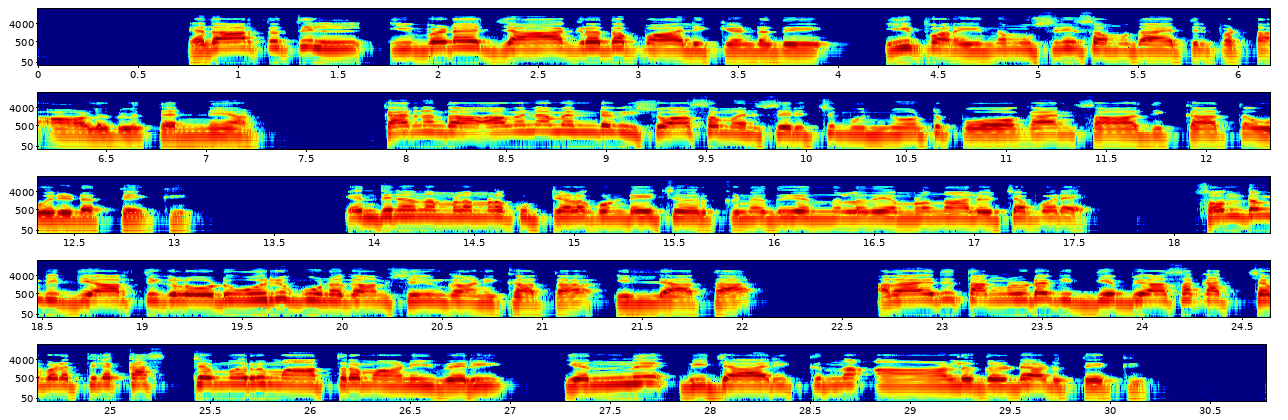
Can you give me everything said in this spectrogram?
യഥാർത്ഥത്തിൽ ഇവിടെ ജാഗ്രത പാലിക്കേണ്ടത് ഈ പറയുന്ന മുസ്ലിം സമുദായത്തിൽപ്പെട്ട ആളുകൾ തന്നെയാണ്. കാരണം എന്താ അവനവന്റെ വിശ്വാസം അനുസരിച്ച് മുന്നോട്ട് പോകാൻ സാധിക്കാത്ത ഒരിടത്തേക്ക്. എന്തിനാ നമ്മൾ നമ്മളെ കുട്ടികളെ കൊണ്ടുപോയി ചേർക്കുന്നത് എന്നുള്ളത് നമ്മളൊന്ന് ആലോചിച്ചാൽ പോരെ? സ്വന്തം വിദ്യാർത്ഥികളോട് ഒരു ഗുണകാംക്ഷയും കാണിക്കാത്ത ഇല്ലാത്ത അതായത് തങ്ങളുടെ വിദ്യാഭ്യാസ കച്ചവടത്തിലെ കസ്റ്റമർ മാത്രമാണ് ഇവർ എന്ന് വിചാരിക്കുന്ന ആളുകളുടെ അടുത്തേക്ക്.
